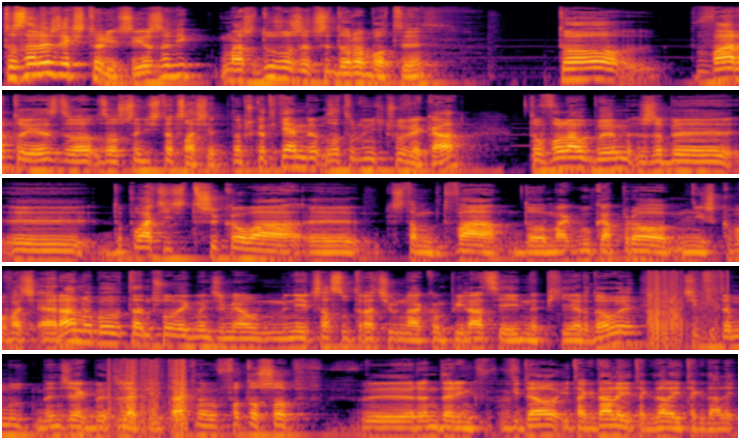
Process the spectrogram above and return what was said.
To zależy jak się to liczy. Jeżeli masz dużo rzeczy do roboty, to warto jest za, zaoszczędzić na czasie. Na przykład jak ja zatrudnić człowieka, to wolałbym, żeby y, dopłacić trzy koła, y, czy tam dwa do MacBooka Pro niż kupować Era, no bo ten człowiek będzie miał mniej czasu tracił na kompilację i inne pierdoły, dzięki temu będzie jakby lepiej, tak? No Photoshop, y, rendering wideo i tak dalej, i tak dalej, i tak dalej.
